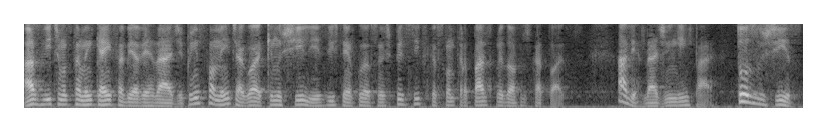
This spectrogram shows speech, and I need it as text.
As vítimas também querem saber a verdade, principalmente agora que no Chile existem acusações específicas contra padres pedófilos católicos. A verdade ninguém para. Todos os dias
